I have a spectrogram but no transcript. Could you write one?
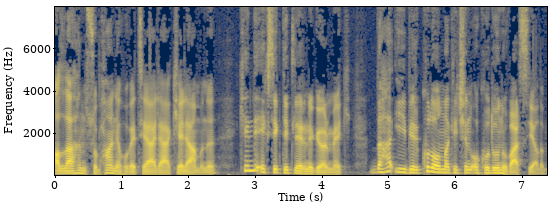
Allah'ın subhanehu ve Teala kelamını, kendi eksikliklerini görmek, daha iyi bir kul olmak için okuduğunu varsayalım.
